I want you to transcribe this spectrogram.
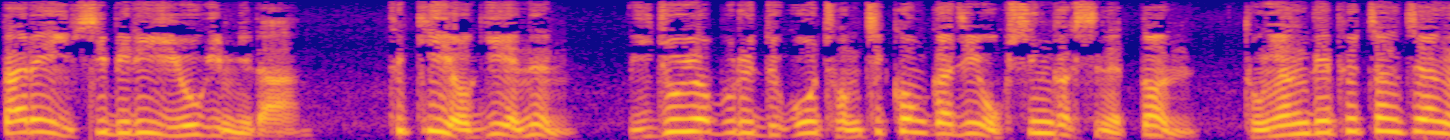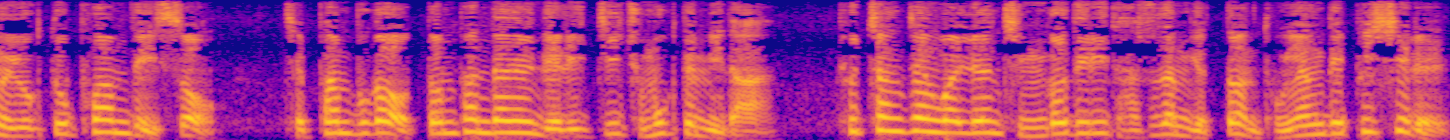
딸의 입시 비리 의혹입니다. 특히 여기에는 위조 여부를 두고 정치권까지 옥신각신했던 동양대 표창장 의혹도 포함돼 있어 재판부가 어떤 판단을 내릴지 주목됩니다. 표창장 관련 증거들이 다수 담겼던 동양대 PC를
